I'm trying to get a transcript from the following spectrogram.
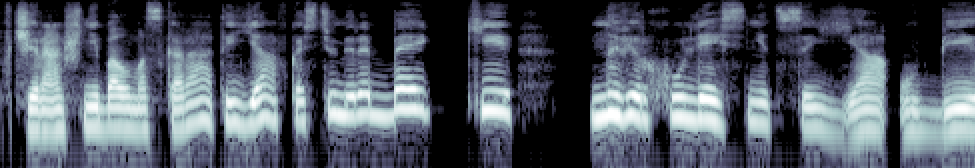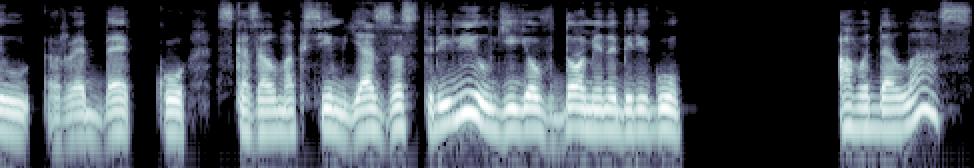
Вчерашний бал-маскарад, и я в костюме Ребекки «Наверху лестницы я убил Ребекку», — сказал Максим. «Я застрелил ее в доме на берегу». А водолаз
